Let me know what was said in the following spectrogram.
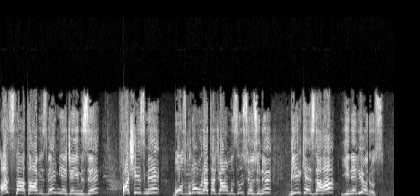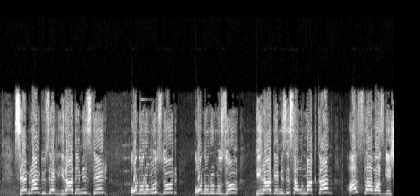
asla taviz vermeyeceğimizi, faşizmi bozguna uğratacağımızın sözünü bir kez daha yineliyoruz. Semra güzel irademizdir, onurumuzdur. Onurumuzu, irademizi savunmaktan asla vazgeç.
